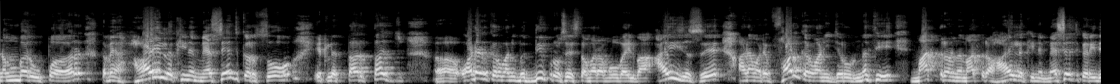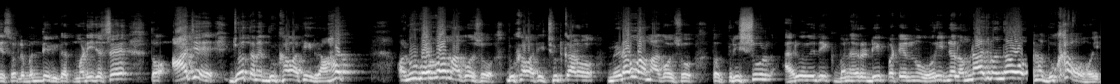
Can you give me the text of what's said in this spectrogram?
નંબર ઉપર તમે હાય લખીને મેસેજ કરશો એટલે તરત જ ઓર્ડર કરવાની બધી પ્રોસેસ તમારા મોબાઈલમાં આવી જશે. આના માટે ફોન કરવાની જરૂર નથી. માત્ર ને માત્ર હાય લખીને મેસેજ કરી દેશો એટલે બધી વિગત મળી જશે. તો આજે જો તમે દુખાવાથી રાહત અનુભવવા માગો છો, દુખાવાથી છુટકારો મેળવવા માગો છો, તો ત્રિશુલ આયુર્વેદિક મનહર ડી પટેલનું ઓરિજિનલ હમણાં જ મંગાવો. એનો દુખાવો હોય,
